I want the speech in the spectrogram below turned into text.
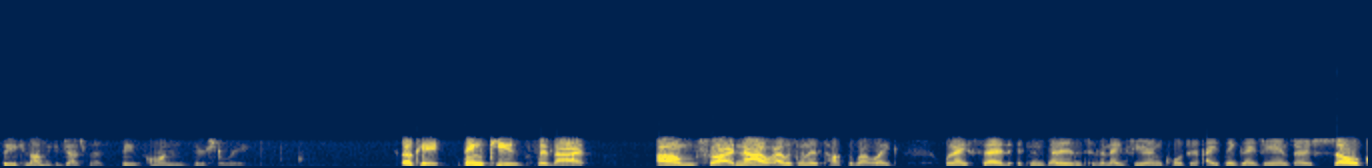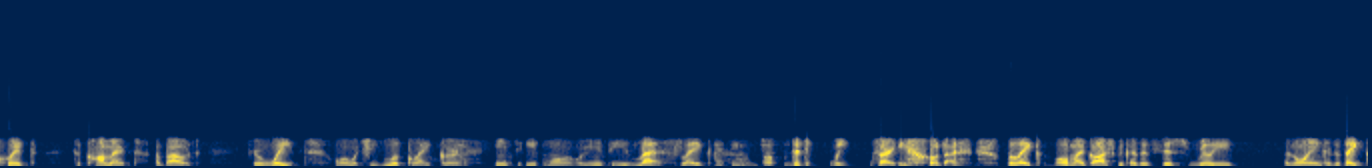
so you cannot make a judgment based on their story. Okay, thank you for that. Um, so I, now I was going to talk about like when I said it's embedded into the Nigerian culture. I think Nigerians are so quick to comment about your weight or what you look like or you need to eat more or you need to eat less. Like, I think uh, wait, sorry, hold on. But like, oh my gosh, because it's just really annoying because it's like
